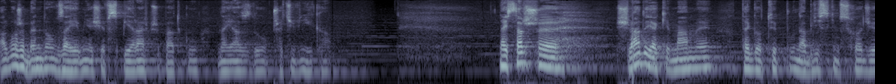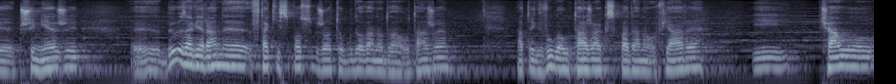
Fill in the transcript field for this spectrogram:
albo że będą wzajemnie się wspierać w przypadku najazdu przeciwnika. Najstarsze ślady, jakie mamy tego typu na Bliskim Wschodzie przymierzy, y, były zawierane w taki sposób, że oto budowano dwa ołtarze. Na tych dwóch ołtarzach składano ofiarę i ciało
